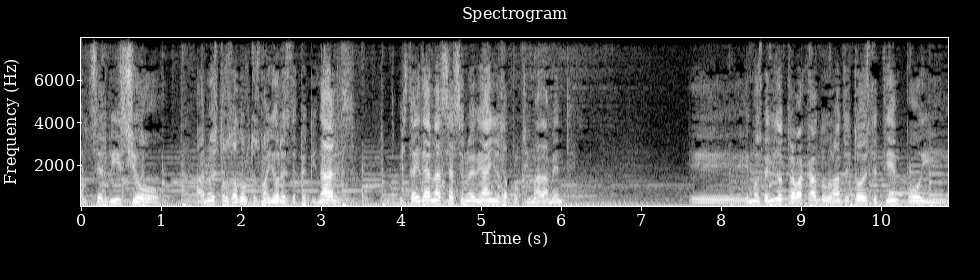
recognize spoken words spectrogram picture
el servicio a nuestros adultos mayores de Pepinales. Esta idea nace hace nueve años aproximadamente. Eh, hemos venido trabajando durante todo este tiempo y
